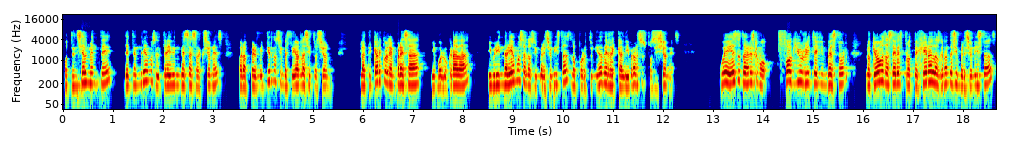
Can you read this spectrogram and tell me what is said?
potencialmente detendríamos el trading de esas acciones para permitirnos investigar la situación, platicar con la empresa involucrada y brindaríamos a los inversionistas la oportunidad de recalibrar sus posiciones. Güey, esto también es como, fuck you retail investor, lo que vamos a hacer es proteger a los grandes inversionistas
